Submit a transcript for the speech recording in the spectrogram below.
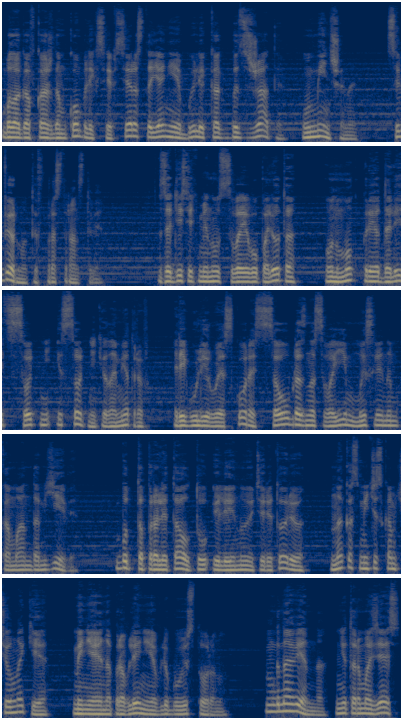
Благо в каждом комплексе все расстояния были как бы сжаты, уменьшены, свернуты в пространстве. За 10 минут своего полета он мог преодолеть сотни и сотни километров, регулируя скорость сообразно своим мысленным командам Еве, будто пролетал ту или иную территорию на космическом челноке, меняя направление в любую сторону. Мгновенно, не тормозясь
